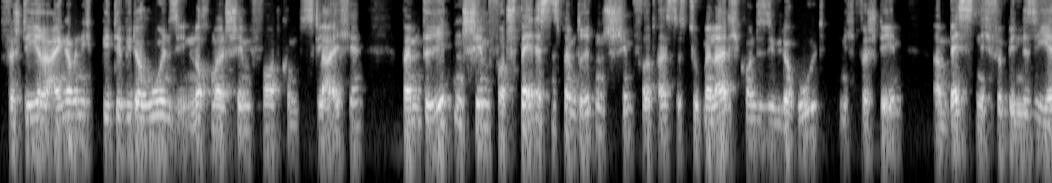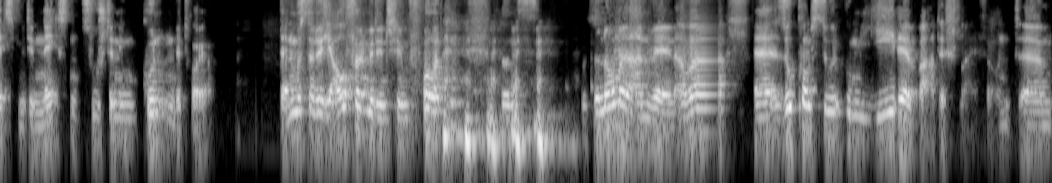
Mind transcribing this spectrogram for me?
verstehe Ihre Eingabe nicht, bitte wiederholen Sie. Nochmal Schimpfwort, kommt das Gleiche. Beim dritten Schimpfwort, spätestens beim dritten Schimpfwort heißt es, tut mir leid, ich konnte Sie wiederholt nicht verstehen. Am besten, ich verbinde Sie jetzt mit dem nächsten zuständigen Kundenbetreuer. Dann musst du natürlich aufhören mit den Schimpfworten, sonst musst du nochmal anwählen. Aber äh, so kommst du um jede Warteschleife. Und ähm,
